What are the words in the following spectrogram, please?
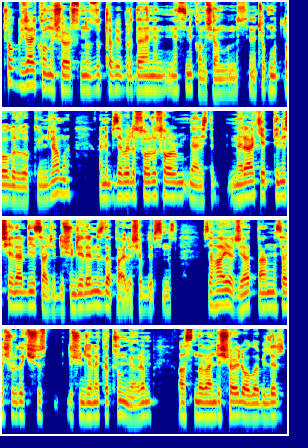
çok güzel konuşuyorsunuz. Tabii burada hani nesini konuşalım bunun üstüne. Çok mutlu oluruz okuyunca ama hani bize böyle soru sor yani işte merak ettiğiniz şeyler değil sadece düşüncelerinizi de paylaşabilirsiniz. İşte hayır Cihat ben mesela şuradaki şu düşüncene katılmıyorum. Aslında bence şöyle olabilir.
